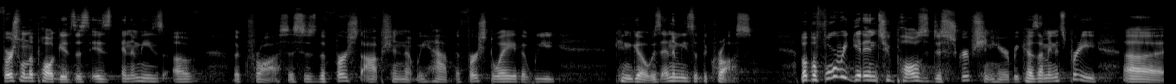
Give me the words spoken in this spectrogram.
first one that Paul gives us is enemies of the cross. This is the first option that we have, the first way that we can go as enemies of the cross. But before we get into Paul's description here, because I mean it's pretty, uh,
